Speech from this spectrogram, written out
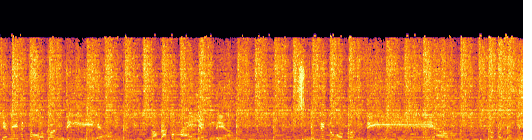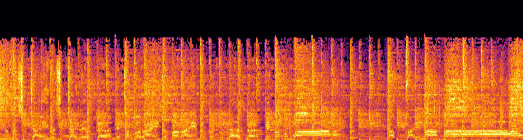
เดี๋ยวนี้ก็ตัวคนเดียว ความรักก็ไม่ยึดเหนี่ยว สนุกได้ตัวคนเดียวก็เป็นอย่างนี้มันสุขใจมันสุขใจเหลือเกินได้ทำอะไรทำอะไร ก็ดูเพลิดเพลินไม่ต้องวุ่นวายกับใครมากมาย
